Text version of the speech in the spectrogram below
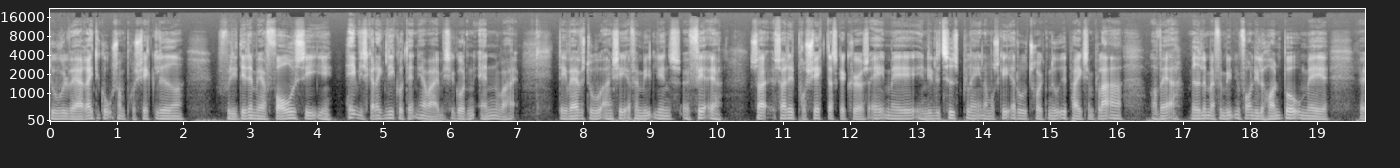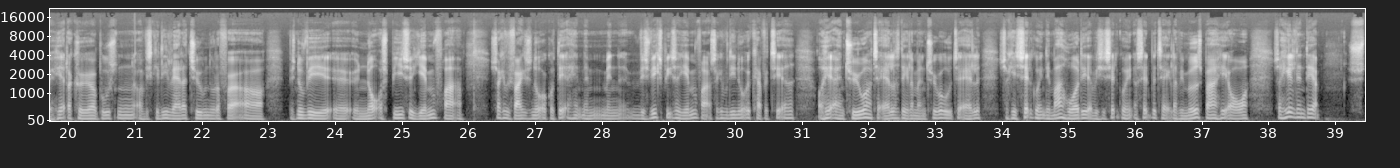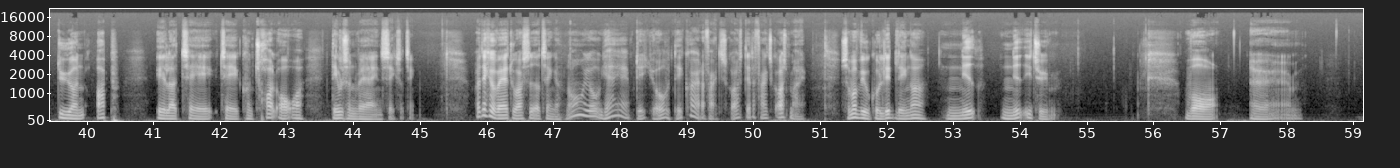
du vil være rigtig god som projektleder, fordi det der med at forudsige, hey, vi skal da ikke lige gå den her vej, vi skal gå den anden vej. Det kan være, hvis du arrangerer familiens øh, ferier, så, så er det et projekt, der skal køres af med en lille tidsplan, og måske er du trykt ud et par eksemplarer, og hver medlem af familien får en lille håndbog med, øh, her der kører bussen, og vi skal lige være der 20 minutter før, og hvis nu vi øh, når at spise hjemmefra, så kan vi faktisk nå at gå derhen, men, men øh, hvis vi ikke spiser hjemmefra, så kan vi lige nå i kafeteriet, og her er en 20'er til alle, så deler man en 20'er ud til alle, så kan I selv gå ind, det er meget hurtigt, og hvis I selv går ind og selv betaler, vi mødes bare herover, så hele den der styren op, eller tage, tage kontrol over, det vil sådan være en sekser ting. Og det kan jo være, at du også sidder og tænker, nå jo, ja, ja, det, jo, det gør jeg da faktisk også. Det er da faktisk også mig. Så må vi jo gå lidt længere ned, ned i typen. Hvor øh,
